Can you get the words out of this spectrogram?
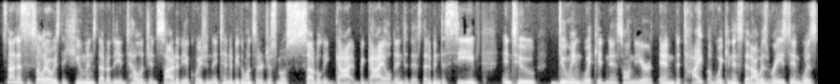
it's not necessarily always the humans that are the intelligent side of the equation. They tend to be the ones that are just most subtly beguiled into this, that have been deceived into doing wickedness on the earth. And the type of wickedness that I was raised in was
